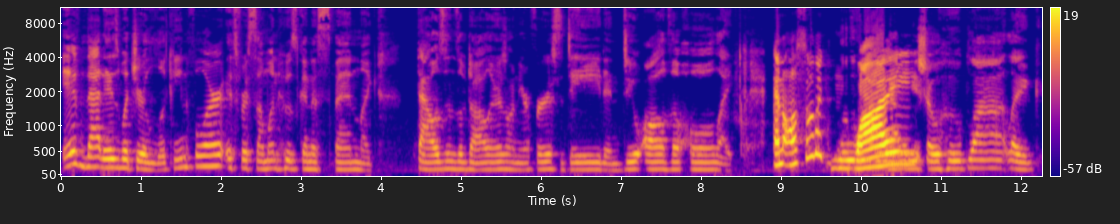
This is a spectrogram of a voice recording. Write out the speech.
If that is what you're looking for, it's for someone who's gonna spend like thousands of dollars on your first date and do all the whole like And also, like, why? show hoopla. Like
